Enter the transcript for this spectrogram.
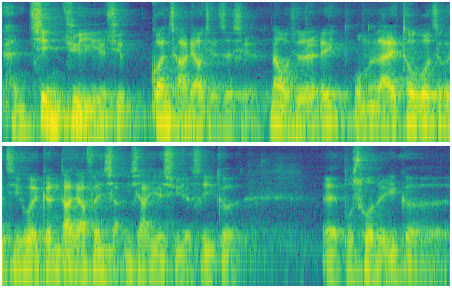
很近距离的去观察了解这些。那我觉得，哎，我们来透过这个机会跟大家分享一下，也许也是一个呃不错的一个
